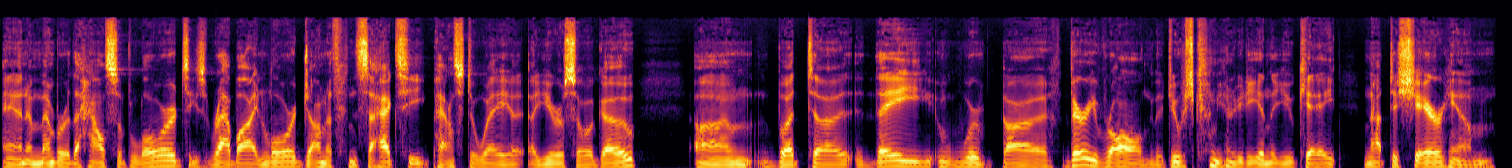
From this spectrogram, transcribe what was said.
and a member of the House of Lords. He's Rabbi Lord Jonathan Sacks. He passed away a, a year or so ago. Um, but uh, they were uh, very wrong, the Jewish community in the UK, not to share him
